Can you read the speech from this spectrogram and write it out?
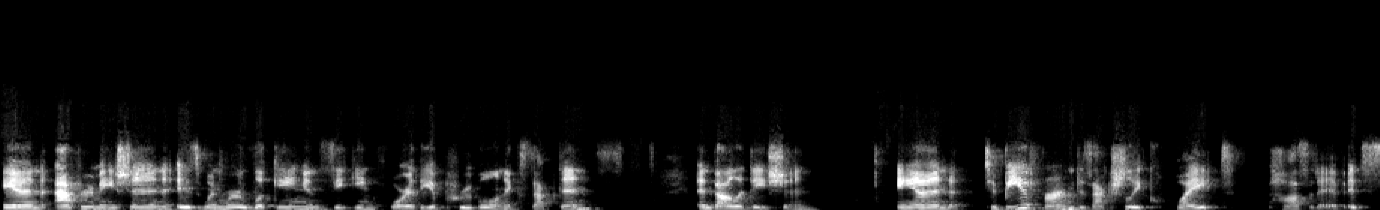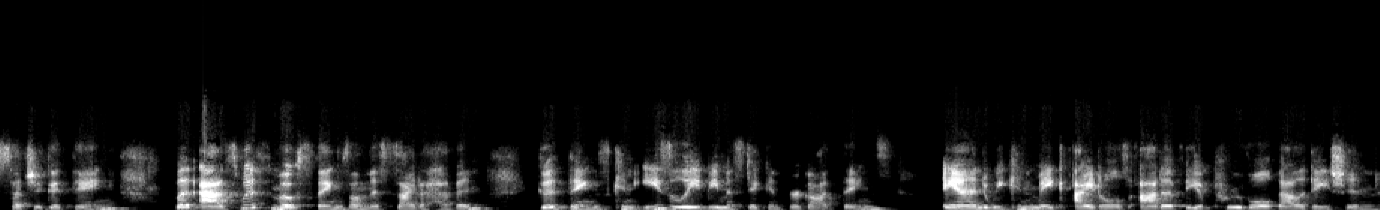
And affirmation is when we're looking and seeking for the approval and acceptance and validation. And to be affirmed is actually quite positive. It's such a good thing. But as with most things on this side of heaven, good things can easily be mistaken for God things and we can make idols out of the approval, validation,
